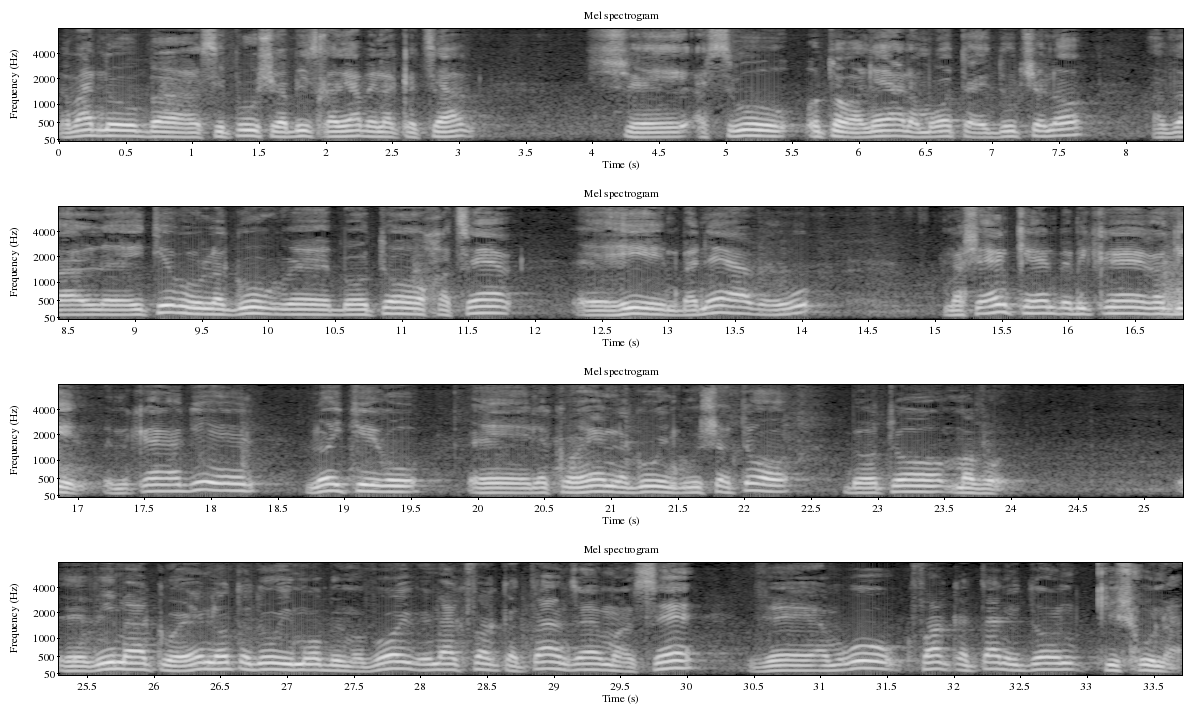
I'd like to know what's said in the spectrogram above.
למדנו בסיפור של רבי זכריה בן הקצר שאסרו אותו עליה למרות העדות שלו אבל אה, התירו לגור אה, באותו חצר, אה, היא עם בניה והוא, מה שאין כן במקרה רגיל. במקרה רגיל לא התירו לכהן לגור עם גרושתו באותו מבוי. ואם היה כהן לא תדעו עמו במבוי, ואם היה כפר קטן זה היה מעשה, ואמרו כפר קטן יידון כשכונה.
